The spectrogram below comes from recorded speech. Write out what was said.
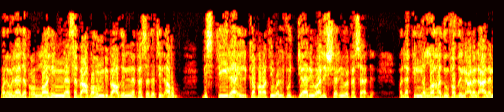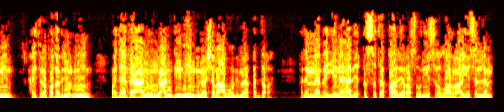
ولولا دفع الله الناس بعضهم ببعض لفسدت الأرض باستيلاء الكفرة والفجار وأهل الشر والفساد. ولكن الله ذو فضل على العالمين حيث لطف بالمؤمنين ودافع عنهم وعن دينهم بما شرعه وبما قدره. فلما بين هذه القصة قال لرسوله صلى الله عليه وسلم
